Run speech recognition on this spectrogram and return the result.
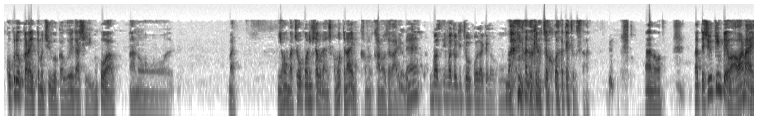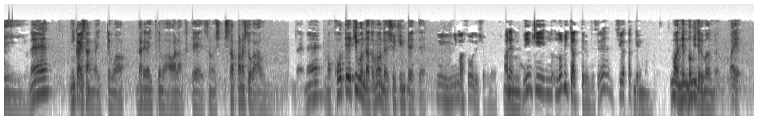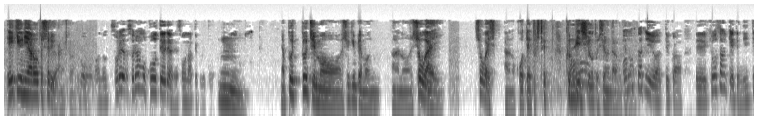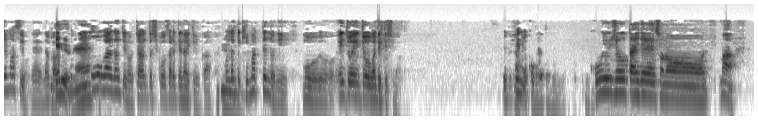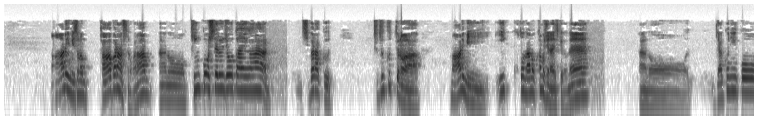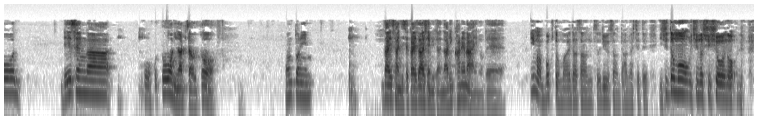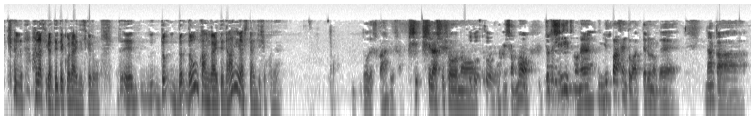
国力から言っても中国は上だし、向こうは、あの、日本が兆候に来たぐらいにしか持ってない可能性があるよね。今、今時兆候だけど。うんまあ、今時の情報だけどさ。あの、だって習近平は合わないよね。二階さんが言っても、誰が言っても合わなくて、その下っ端の人が合うんだよね。もう皇帝気分だと思うんだよ、習近平って。うん、今そうでしょうね。あれ、うん人気の伸びちゃってるんですよね。違ったっけ、まあ、ね、伸びてるもんだよ。まあ、永久にやろうとしてるよ、あの人は。もう、あの、それ、それはもう肯定だよね、そうなってくると。うん。いやプープーチンも習近平も、あの、生涯、生涯、あの、皇帝として君臨しようとしてるんだろうけど。あの二人はっていうか、えー共産権って似てますよね。なんか、似てるよねここが、なんていうの、ちゃんと施行されてないというか、うんこんだけ決まってんのに、もう、延長延長ができてしまう。変なことだと思う。こういう状態で、その、まあ、ある意味そのパワーバランスのかなあの、均衡してる状態がしばらく続くっていうのは、まあ、ある意味いいことなのかもしれないですけどね。あの、逆にこう、冷戦が、こう、不当になっちゃうと、本当に、第三次世界大戦みたいになりかねないので、今僕と前田さん、リュウさんと話してて、一度もうちの師匠の 話が出てこないんですけど、えーど、ど、どう考えて何がしたいんでしょうかね？どうですか？リュウさん岸岸田首相のそうポジションも、ちょっと支持率もね、20%割ってるので、なんか、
